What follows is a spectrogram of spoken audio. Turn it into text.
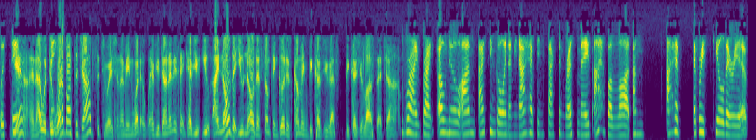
with this Yeah, and I would do. What about the job situation? I mean, what have you done anything? Have you you? I know that you know that something good is coming because you got because you lost that job. Right, right. Oh no, I'm I've been going. I mean, I have been faxing resumes. I have a lot. I'm I have every skill there is.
